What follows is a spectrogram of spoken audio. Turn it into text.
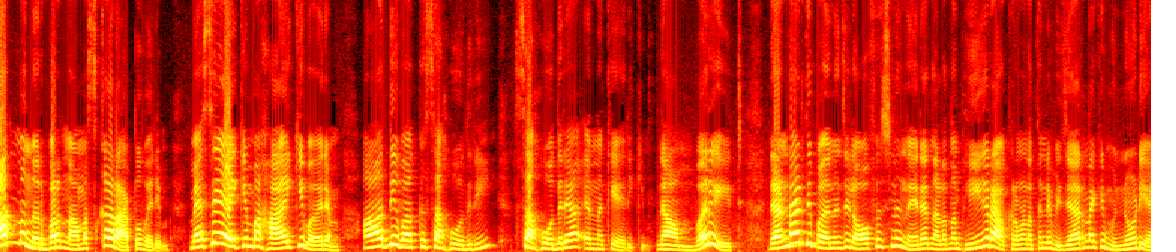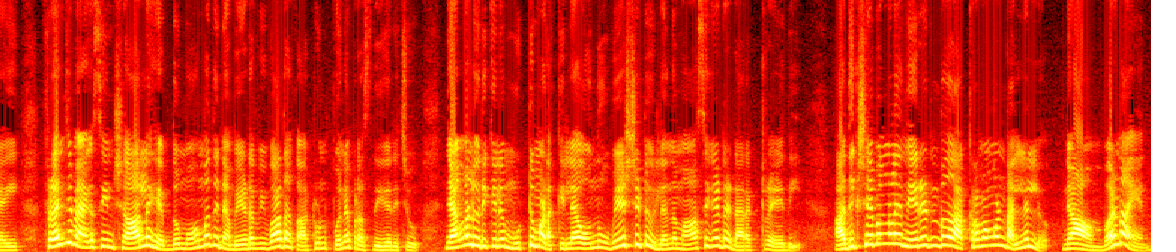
ആത്മനിർഭർ നമസ്കാർ ആപ്പ് വരും. മെസ്സേജ് അയക്കുമ്പോൾ ഹായ്ക്ക് പകരം ആദ്യ വാക്ക് സഹോദരി സഹോദര എന്നൊക്കെ ആയിരിക്കും നമ്പർ എയ്റ്റ്. രണ്ടായിരത്തി പതിനഞ്ചിൽ ഓഫീസിന് നേരെ നടന്ന ഭീകരാക്രമണത്തിന്റെ വിചാരണയ്ക്ക് മുന്നോടിയായി French magazine Charlie Hebdo Muhammad നബിയുടെ വിവാദ കാർട്ടൂൺ പുനഃപ്രസിദ്ധീകരിച്ചു. ഞങ്ങൾ ഒരിക്കലും മുട്ടുമടക്കില്ല ഒന്നും ഉപേക്ഷിച്ചിട്ടുമില്ലെന്ന് മാസികയുടെ ഡയറക്ടർ എഴുതി. അധിക്ഷേപങ്ങളെ നേരിടേണ്ടത് അക്രമം കൊണ്ടല്ലല്ലോ. നമ്പർ നയൻ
